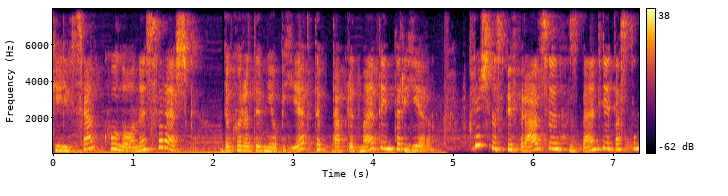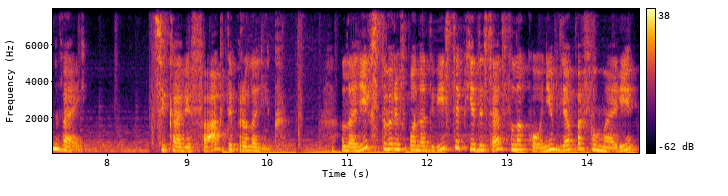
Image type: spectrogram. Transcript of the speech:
кільця, кулони, сережки, декоративні об'єкти та предмети інтер'єру, включно співпрацю з Бентлі та Стенвей. Цікаві факти про Лалік. Лалік створив понад 250 флаконів для парфумерії,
